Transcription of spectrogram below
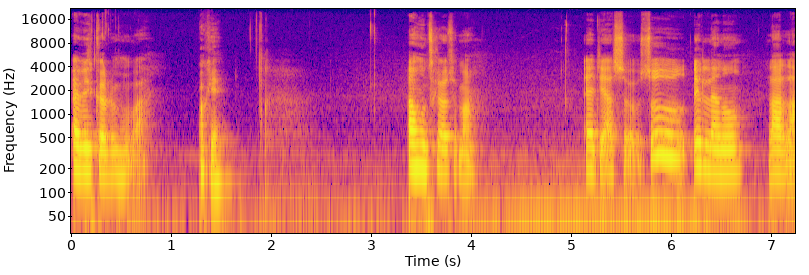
og jeg vidste godt, hvem hun var. Okay. Og hun skrev til mig, at jeg så sød ud, et eller andet, la la.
